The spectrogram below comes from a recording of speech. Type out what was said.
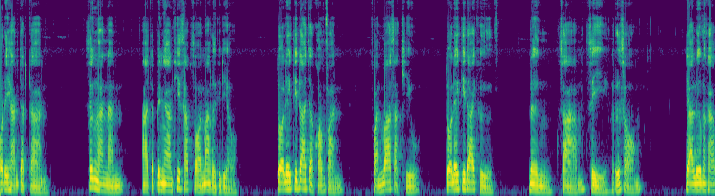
บริหารจัดการ ซึ่งงานนั้นอาจจะเป็นงานที่ซับซ้อนมากเลยทีเดียว ตัวเลขที่ได้จากความฝัน ฝันว่าสักคิ้ว ตัวเลขที่ได้คือ 1 3 4 หรือ 2 อย่าลืมนะครับ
